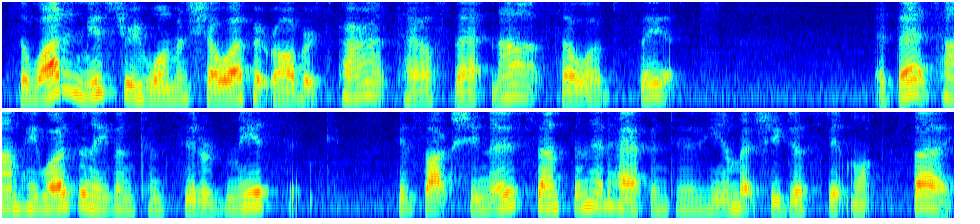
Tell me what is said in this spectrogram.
So why did Mystery Woman show up at Robert's parents' house that night so upset? At that time, he wasn't even considered missing. It's like she knew something had happened to him, but she just didn't want to say.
